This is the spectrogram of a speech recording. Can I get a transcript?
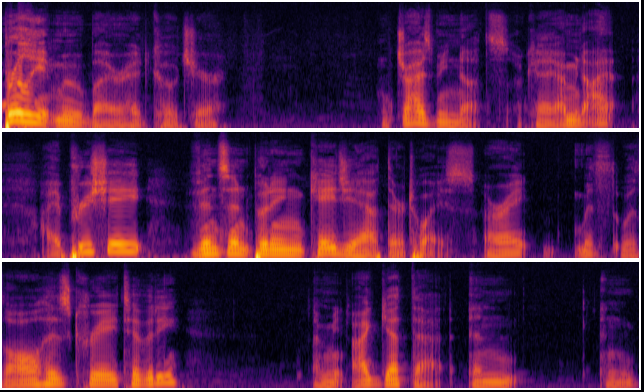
Brilliant move by our head coach here. It drives me nuts, okay? I mean, I I appreciate Vincent putting KJ out there twice, all right? With with all his creativity. I mean, I get that. And and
